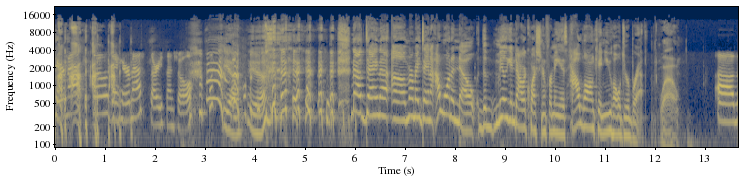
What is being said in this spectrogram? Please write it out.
hair masks, though, the hair masks are essential. Yeah, yeah. now, Dana, uh, Mermaid Dana, I want to know the million dollar question for me is how long can you hold your breath? Wow. Um,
